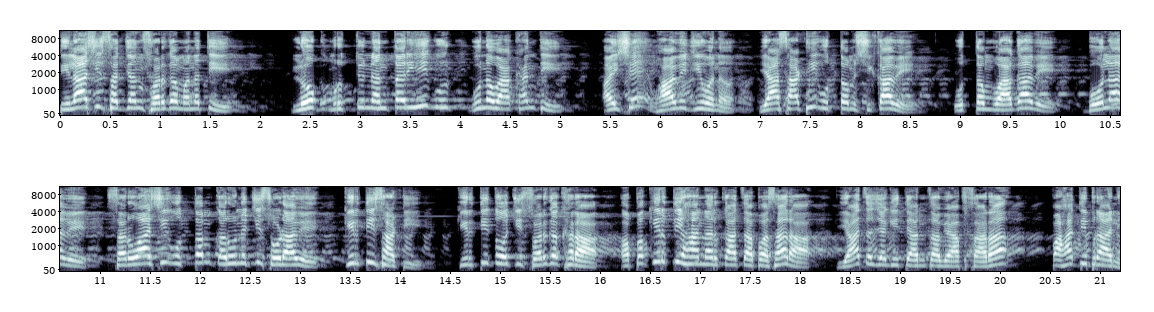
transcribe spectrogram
तिलाशी सज्जन स्वर्ग मनती लोक मृत्यूनंतरही गुण वाखांती ऐसे व्हावे जीवन यासाठी उत्तम शिकावे उत्तम वागावे बोलावे सर्वाशी उत्तम करूनची सोडावे कीर्तीसाठी. कीर्ती तोची स्वर्ग खरा अपकीर्ती हा नरकाचा पसारा याच जगी त्यांचा व्याप सारा पाहती प्राणी.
